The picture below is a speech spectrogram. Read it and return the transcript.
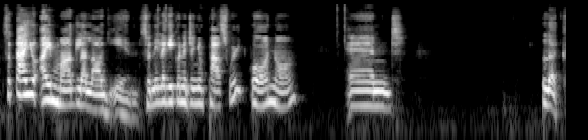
so tayo ay magla-log in. So nilagay ko na dyan yung password ko, no? And, Look.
